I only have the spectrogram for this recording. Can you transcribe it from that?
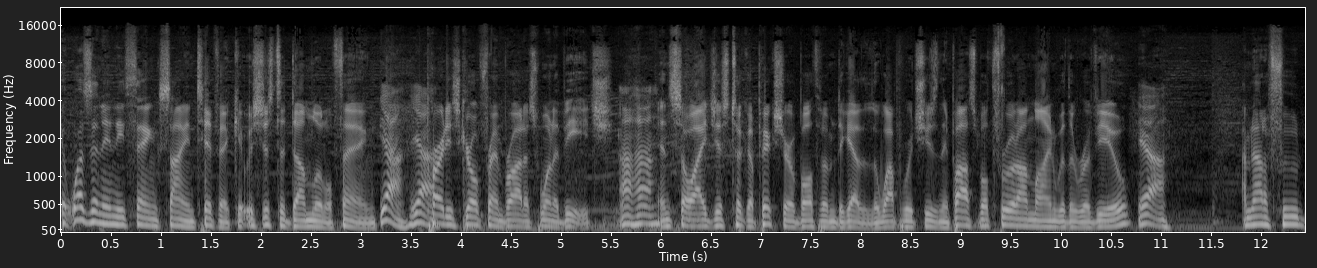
It wasn't anything scientific. It was just a dumb little thing. Yeah, yeah. Party's girlfriend brought us one of each. Uh-huh. And so I just took a picture of both of them together, the Whopper with cheese and the Impossible, threw it online with a review. Yeah. I'm not a food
